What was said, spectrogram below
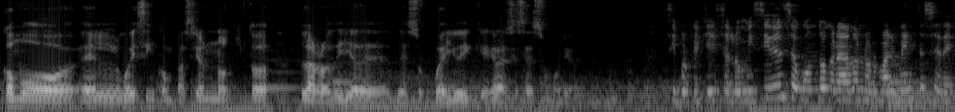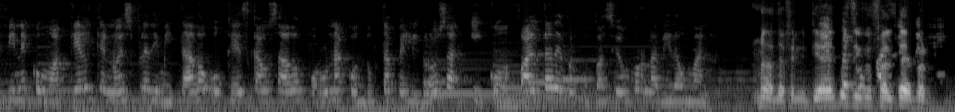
como el güey sin compasión no quitó la rodilla de, su cuello y que gracias a eso murió. Sí, porque aquí dice, el homicidio en segundo grado normalmente se define como aquel que no es predimitado o que es causado por una conducta peligrosa y con falta de preocupación por la vida humana. No, definitivamente sí fue falta de preocupación.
